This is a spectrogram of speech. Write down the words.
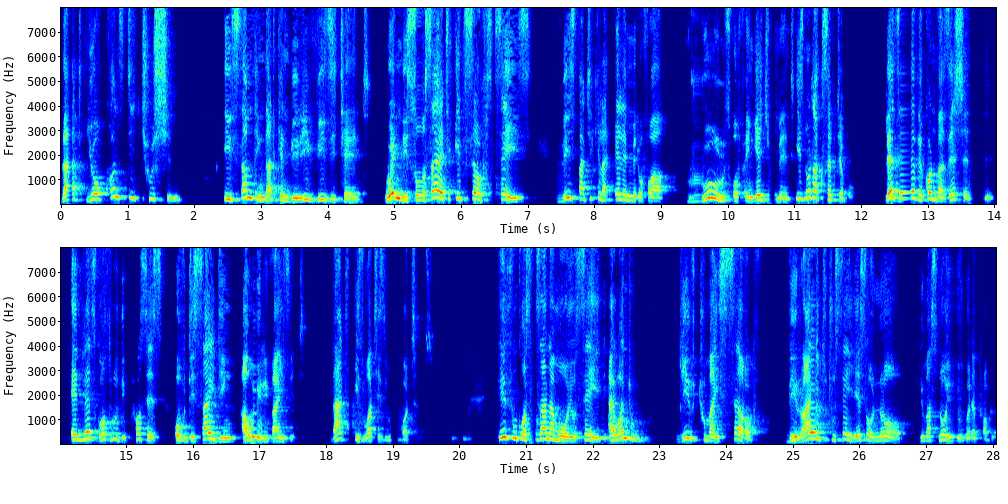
that your constitution is something that can be revisited when the society itself says this particular element of our rules of engagement is not acceptable. Let's have a conversation and let's go through the process of deciding how we revise it. That is what is important. If Nkosana Moyo said, I want to give to myself the right to say yes or no, you must know you've got a problem.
